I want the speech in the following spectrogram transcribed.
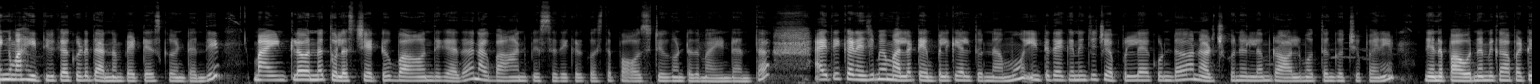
ఇంక మా హిత్విక కూడా దండం పెట్టేసుకుంటుంది. మా ఇంట్లో ఉన్న తులసి చెట్టు బాగుంది కదా నాకు బాగా అనిపిస్తుంది ఇక్కడికి వస్తే పాజిటివ్గా ఉంటుంది మైండ్ అంతా. అయితే ఇక్కడ నుంచి మేము మళ్ళీ టెంపుల్కి వెళ్తున్నాము. ఇంటి దగ్గర నుంచి చెప్పులు లేకుండా నడుచుకుని వెళ్ళాం. రాళ్ళు మొత్తం కూర్చుపోయి నేను పౌర్ణమి కాబట్టి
